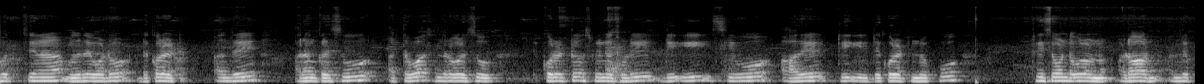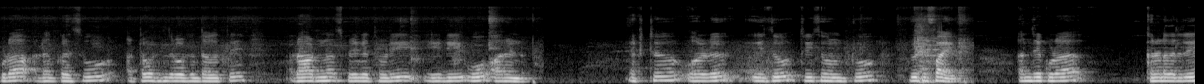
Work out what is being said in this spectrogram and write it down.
ಹೊತ್ತಿನ ಮೊದಲೇ ವರ್ಡು ಡೆಕೋರೇಟ್ ಅಂದರೆ ಅಲಂಕರಿಸು ಅಥವಾ ಸುಂದರಗೊಳಿಸು. ಡೆಕೋರೇಟ್ ಸ್ಪೆಲ್ಲಿಂಗ್ ನೋಡಿ D E C O R A T E decorate ಅನ್ನಬೇಕು. Three seven double one adorn ಅಂದರೆ ಕೂಡ ಅಲಂಕರಿಸು ಅಥವಾ ಸುಂದರಗೊಳಿಸು ಅಂತ ಅಡಾರ್ನ ಸ್ಪೆಲ್ಲಿಂಗ್ ನೋಡಿ, A D O R N. Next word ಇದು ತ್ರೀ ಸೆವೆನ್ ಟು ಬ್ಯೂಟಿಫೈ ಅಂದರೆ ಕೂಡ ಕನ್ನಡದಲ್ಲಿ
